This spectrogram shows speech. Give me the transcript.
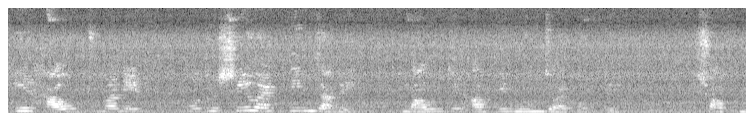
ফের হাউটমানের মতো সেও একদিন যাবে মাউন্টেন অফ দি মুন জয় করতে। স্বপ্ন।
